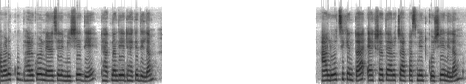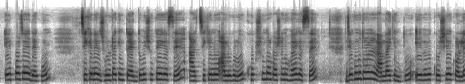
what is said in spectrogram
আবারও খুব ভালো করে নেড়েচেড়ে মিশিয়ে দিয়ে ঢাকনা দিয়ে ঢেকে দিলাম। আলু, চিকেনটা একসাথে আরও চার পাঁচ মিনিট কষিয়ে নিলাম। এই পর্যায়ে দেখুন চিকেনের ঝোলটা কিন্তু একদমই শুকিয়ে গেছে, আর চিকেন ও আলুগুলো খুব সুন্দর কষানো হয়ে গেছে। যে কোনো ধরনের রান্নায় কিন্তু এইভাবে কষিয়ে করলে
